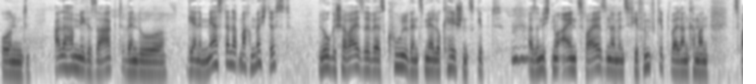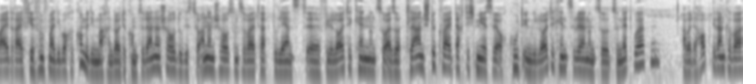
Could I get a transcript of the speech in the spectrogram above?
Und alle haben mir gesagt, wenn du gerne mehr Stand-Up machen möchtest, logischerweise wäre es cool, wenn es mehr Locations gibt. Also nicht nur ein, zwei, sondern wenn es vier, fünf gibt, weil dann kann man zwei, drei, vier, fünf Mal die Woche Comedy machen. Leute kommen zu deiner Show, du gehst zu anderen Shows und so weiter. Du lernst äh, viele Leute kennen und so. Also klar, ein Stück weit dachte ich mir, es wäre auch gut, irgendwie Leute kennenzulernen und so zu networken. Aber der Hauptgedanke war,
